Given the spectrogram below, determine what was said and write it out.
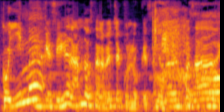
Kojima. Y que sigue dando hasta la fecha con lo que salió la vez pasada de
